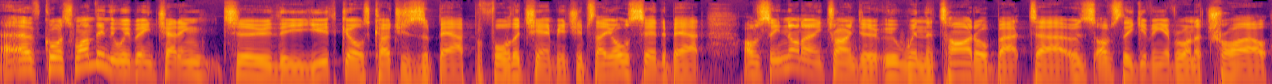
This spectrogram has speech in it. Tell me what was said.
Uh, of course, one thing that we've been chatting to the youth girls coaches about before the championships, they all said about obviously not only trying to win the title, but uh, it was obviously giving everyone a trial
